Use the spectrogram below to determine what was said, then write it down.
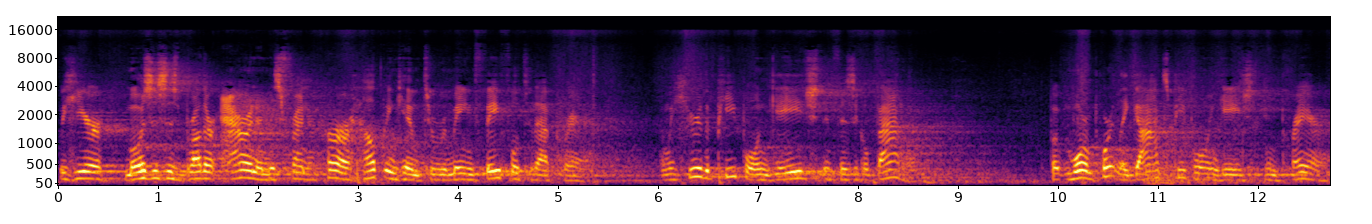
We hear Moses' brother Aaron and his friend Hur helping him to remain faithful to that prayer. And we hear the people engaged in physical battle. But more importantly, God's people engaged in prayer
